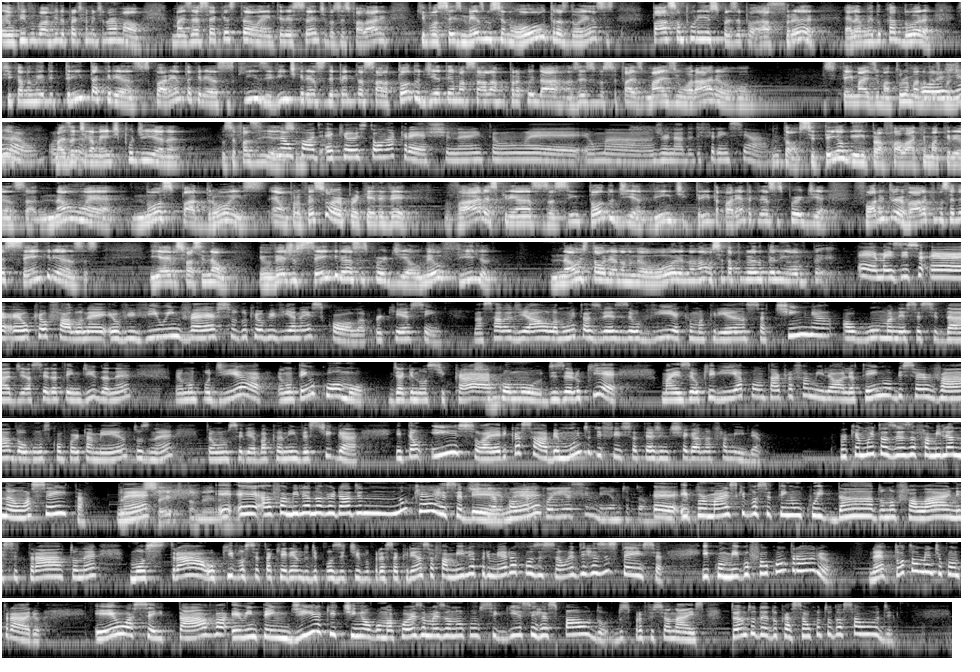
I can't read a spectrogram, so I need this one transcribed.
eu vivo uma vida praticamente normal. Mas essa é a questão. É interessante vocês falarem que vocês, mesmo sendo outras doenças, passam por isso. Por exemplo, a Fran, ela é uma educadora, fica no meio de 30 crianças, 40 crianças, 15, 20 crianças, depende da sala. Todo dia tem uma sala para cuidar. Às vezes você faz mais de um horário, ou se tem mais de uma turma no Hoje mesmo dia. Não. Hoje Mas antigamente não. podia, né? Você fazia não, isso? Não, pode. É que eu estou na creche, né? Então é, é uma jornada diferenciada. Então, se tem alguém para falar que uma criança não é nos padrões, é um professor, porque ele vê várias crianças assim, todo dia, 20, 30, 40 crianças por dia. Fora o intervalo que você vê 100 crianças. E aí você fala assim: não, eu vejo 100 crianças por dia. O meu filho não está olhando no meu olho, não, não você está procurando pelo em ovo. É, mas isso é, é o que eu falo, né? Eu vivi o inverso do que eu vivia na escola, porque assim. Na sala de aula, muitas vezes eu via que uma criança tinha alguma necessidade a ser atendida, né? Eu não podia, eu não tenho como diagnosticar, Sim. como dizer o que é, mas eu queria apontar para a família, olha, tenho observado alguns comportamentos, né? Então seria bacana investigar. Então isso a Erika sabe, é muito difícil até a gente chegar na família, porque muitas vezes a família não aceita né? também, né? É, é, a família, na verdade, não quer receber, Acho que é né? falta de conhecimento também. É, e por mais que você tenha um cuidado no falar, nesse trato, né? Mostrar o que você está querendo de positivo para essa criança, a família, a primeira posição é de resistência. E comigo foi o contrário, né? Totalmente o contrário. Eu aceitava, eu entendia que tinha alguma coisa, mas eu não conseguia esse respaldo dos profissionais, tanto da educação quanto da saúde.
